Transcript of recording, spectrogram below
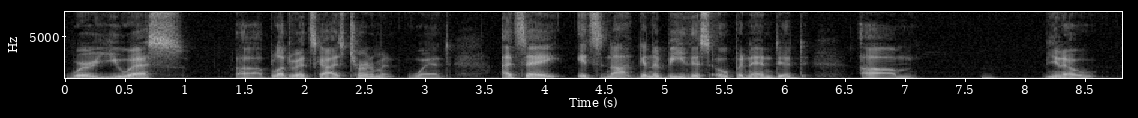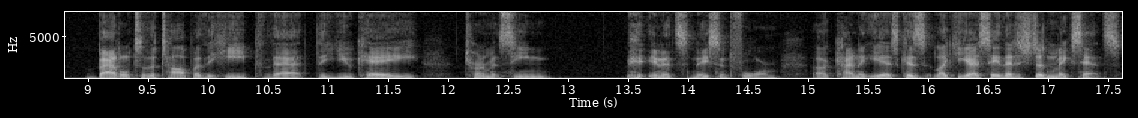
where US uh, Blood Red Skies tournament went, I'd say it's not going to be this open ended, um, you know, battle to the top of the heap that the UK tournament scene in its nascent form uh, kind of is. Because, like you guys say, that it just doesn't make sense.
